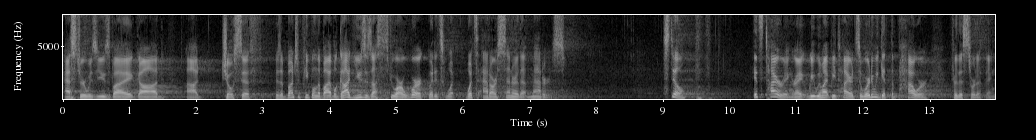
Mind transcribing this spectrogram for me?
Esther was used by God, uh, Joseph. There's a bunch of people in the Bible. God uses us through our work, but it's what, what's at our center that matters. Still, it's tiring, right? We, we might be tired. So, where do we get the power for this sort of thing?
